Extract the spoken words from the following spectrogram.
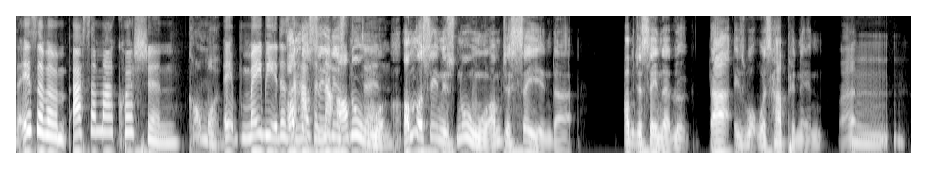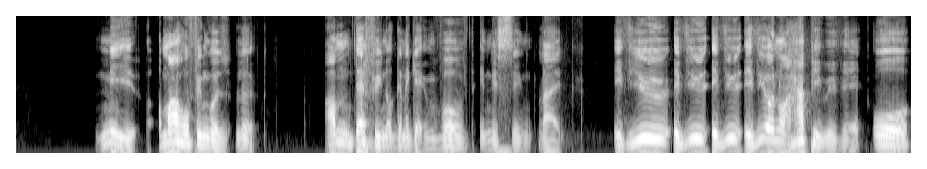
It's a, that's a mad question. come on. It maybe it doesn't I'm not happen saying that it's often. normal. I'm not saying it's normal. I'm just saying that. I'm just saying that. Look, that is what was happening, right? Mm. me, my whole thing was, look, I'm definitely not gonna get involved in this thing. Like, if you, if you, if you, if you are not happy with it, or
